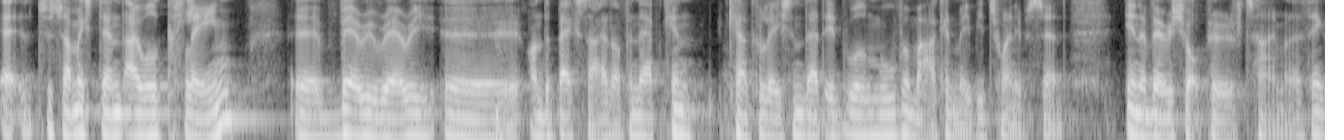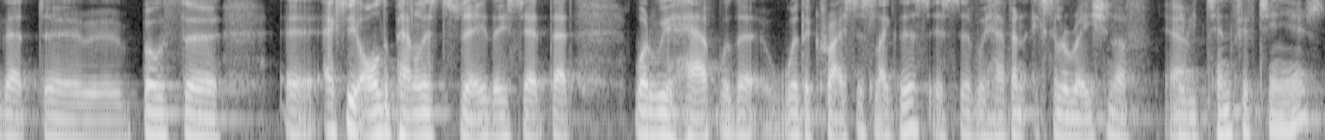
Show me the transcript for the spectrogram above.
uh, to some extent, I will claim uh, very rarely uh, on the backside of a napkin calculation that it will move a market maybe 20% in a very short period of time. And I think that uh, both, uh, uh, actually all the panelists today, they said that what we have with a, with a crisis like this is that we have an acceleration of yeah. maybe 10, 15 years.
